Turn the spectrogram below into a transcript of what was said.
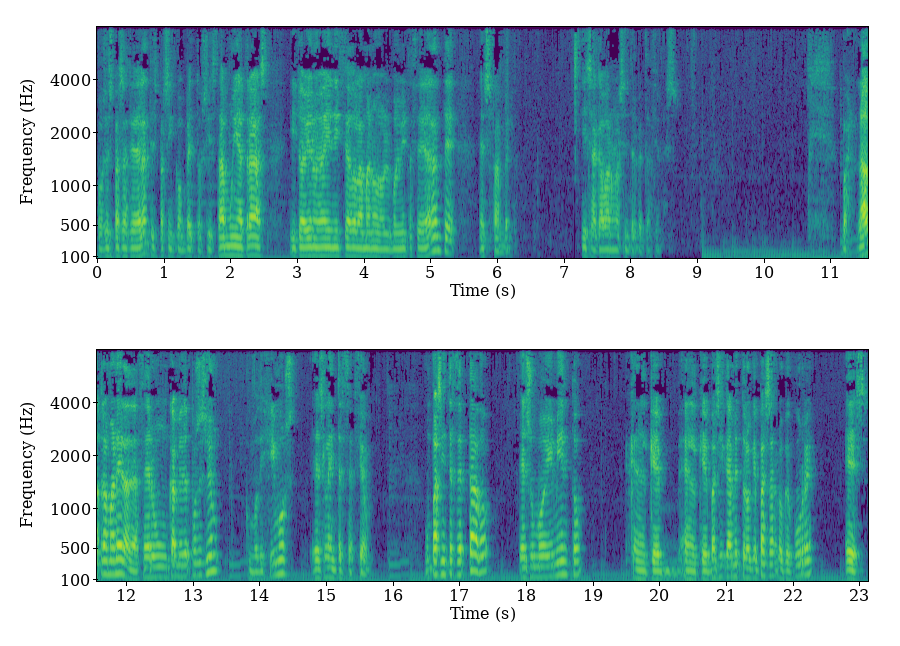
pues es pase hacia adelante, es pase incompleto. Si está muy atrás y todavía no ha iniciado la mano el movimiento hacia adelante, es fumble. Y se acabaron las interpretaciones. Bueno, la otra manera de hacer un cambio de posesión, como dijimos, es la intercepción. Un pase interceptado es un movimiento en el que, en el que básicamente lo que pasa, lo que ocurre, es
